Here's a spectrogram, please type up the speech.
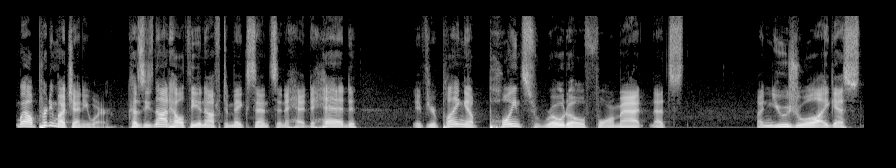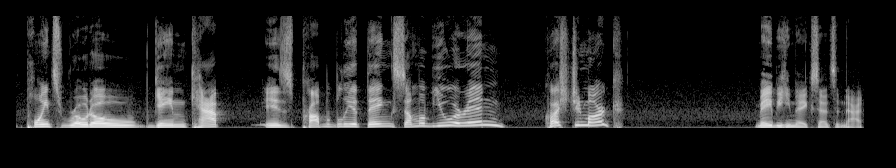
well, pretty much anywhere because he's not healthy enough to make sense in a head to head. If you're playing a points roto format, that's unusual. I guess points roto game cap is probably a thing some of you are in? Question mark. Maybe he makes sense in that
